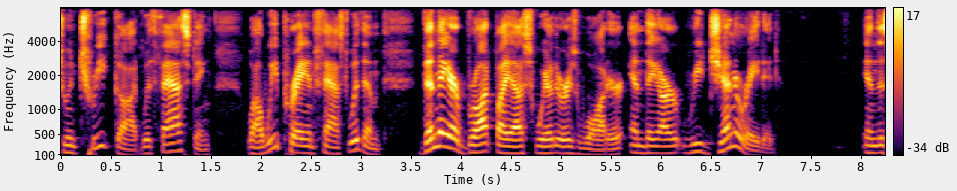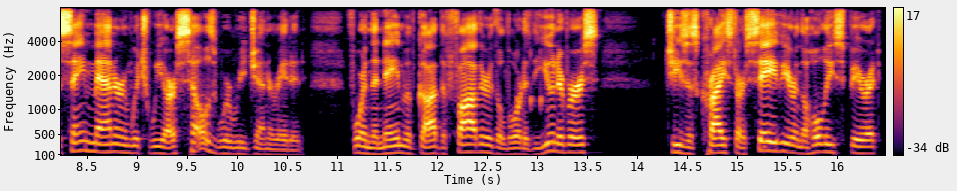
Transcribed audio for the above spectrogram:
to entreat God with fasting while we pray and fast with them. Then they are brought by us where there is water and they are regenerated in the same manner in which we ourselves were regenerated. For in the name of God the Father, the Lord of the universe, Jesus Christ our Savior, and the Holy Spirit,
